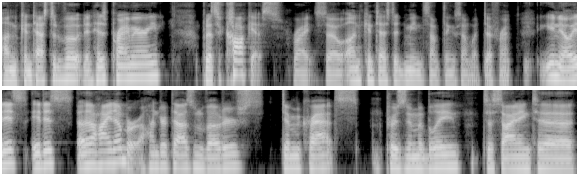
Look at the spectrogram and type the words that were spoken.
uncontested vote in his primary, but it's a caucus, right? So uncontested means something somewhat different. You know, it is it is a high number, 100,000 voters, Democrats presumably deciding to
